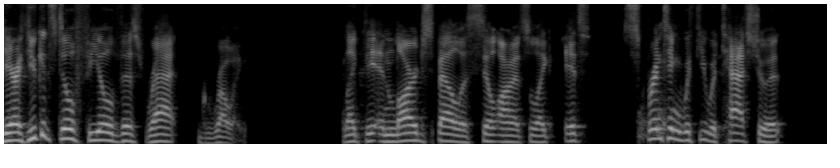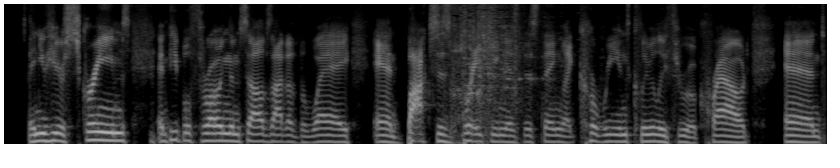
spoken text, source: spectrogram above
Gareth, you can still feel this rat growing. Like the enlarged spell is still on it. So, like, it's sprinting with you attached to it. And you hear screams and people throwing themselves out of the way and boxes breaking as this thing like careens clearly through a crowd. And,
